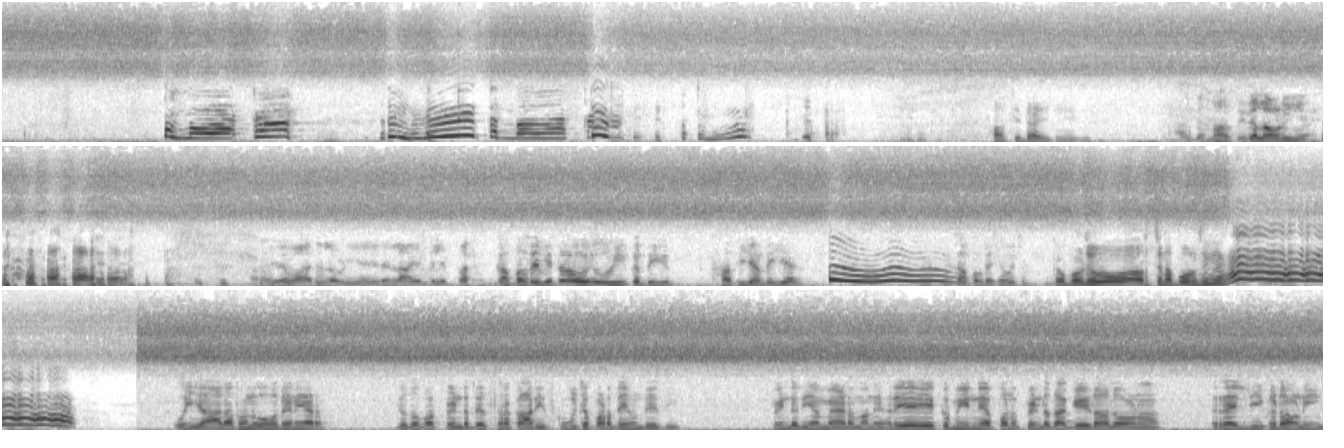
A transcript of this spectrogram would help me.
ਹਾਸੀ ਤਾਂ ਆਈ ਨਹੀਂ ਹੈਗੀ। ਹਾਸੀ ਤਾਂ ਲਾਉਣੀ ਆ। ਇਹਦੇ ਬਾਅਦ ਲਾਉਣੀ ਆ ਜਿਹੜੇ ਲਾਈਵ ਕਲਿੱਪ ਕਪਲ ਦੇ ਵੀ ਤਾਂ ਉਹੀ ਉਹੀ ਕਦੀ ਹਾਸੀ ਜਾਂਦੀ ਆ। ਕਪਲ ਦੇ ਸ਼ੋਅ 'ਚ। ਕਪਲ ਜੋ ਅਰਚਨਾ ਪੂਰਨ ਸਿੰਘ। ਉਹ ਯਾਦ ਆ ਤੁਹਾਨੂੰ ਉਹ ਦਿਨ ਯਾਰ ਜਦੋਂ ਆਪਾਂ ਪਿੰਡ ਦੇ ਸਰਕਾਰੀ ਸਕੂਲ 'ਚ ਪੜ੍ਹਦੇ ਹੁੰਦੇ ਸੀ। ਪਿੰਡ ਦੀਆਂ ਮੈਡਮਾਂ ਨੇ ਹਰੇਕ ਮਹੀਨੇ ਆਪਾਂ ਨੂੰ ਪਿੰਡ ਦਾ ਗੇੜਾ ਲਾਉਣਾ ਰੈਲੀ ਕਢਾਉਣੀ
